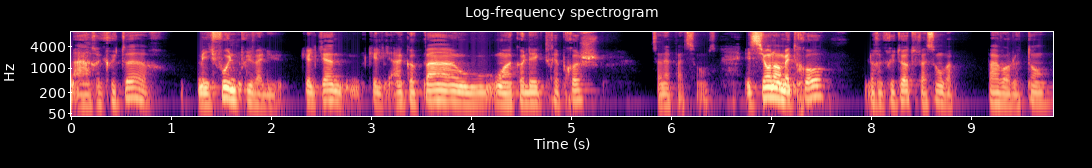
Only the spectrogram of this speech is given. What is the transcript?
à un recruteur, mais il faut une plus-value. Quelqu'un, quelqu'un- un copain ou, ou un collègue très proche, ça n'a pas de sens. Et si on en met trop, le recruteur, de toute façon, va pas avoir le temps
